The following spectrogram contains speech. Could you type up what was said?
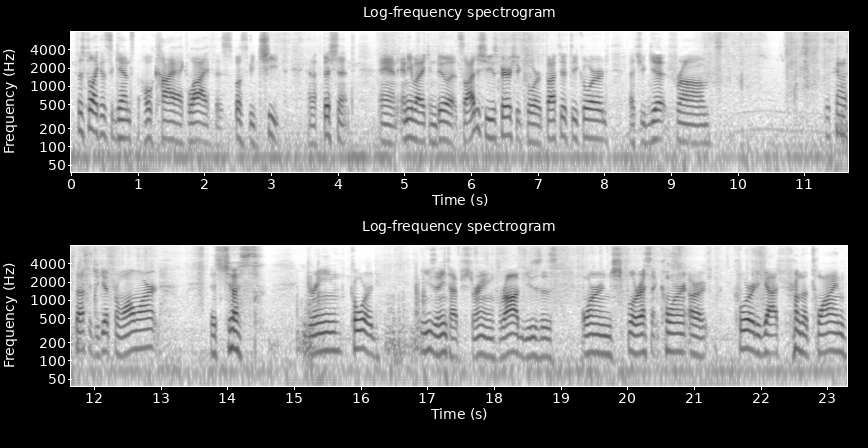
I just feel like it's against the whole kayak life. It's supposed to be cheap and efficient and anybody can do it. So I just use parachute cord, 550 cord that you get from this kind of stuff that you get from Walmart. It's just green cord. You use any type of string. Rob uses orange fluorescent corn or cord he got from the twine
